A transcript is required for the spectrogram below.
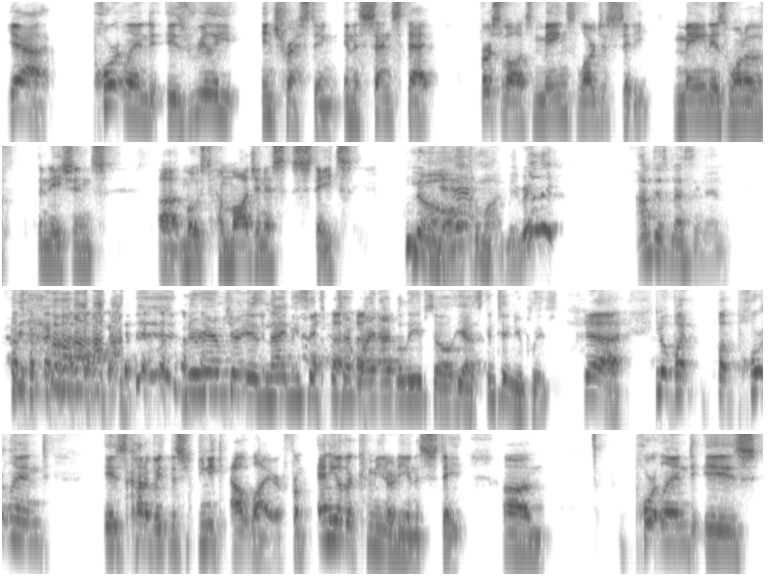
Yeah, Portland is really interesting in the sense that, first of all, it's Maine's largest city. Maine is one of the nation's uh, most homogenous states. No, yeah. come on, really? I'm just messing, man. New Hampshire is 96% white, I believe. So yes, continue, please. Yeah, you know, but but Portland is kind of a, this unique outlier from any other community in the state. Um, Portland is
